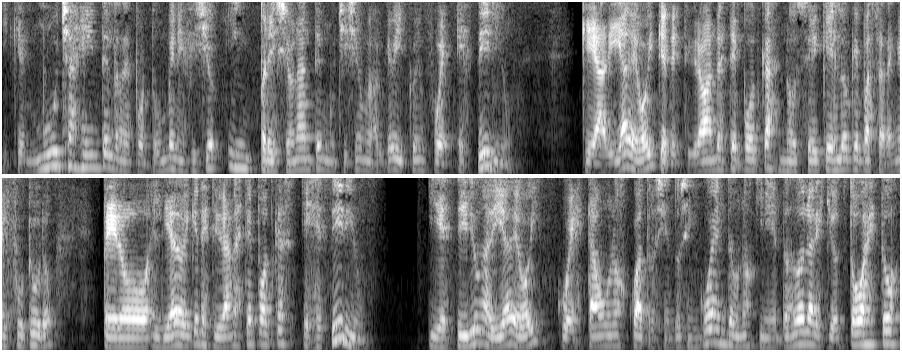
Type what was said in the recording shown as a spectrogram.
y que mucha gente le reportó un beneficio impresionante, muchísimo mejor que Bitcoin, fue Ethereum. Que a día de hoy que te estoy grabando este podcast, no sé qué es lo que pasará en el futuro, pero el día de hoy que te estoy grabando este podcast es Ethereum. Y Ethereum a día de hoy cuesta unos 450, unos 500 dólares. Yo todos estos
